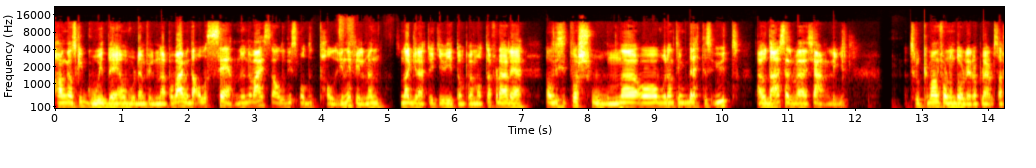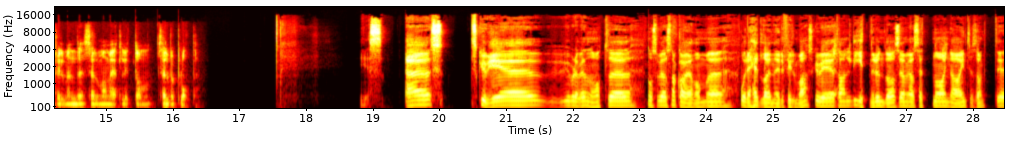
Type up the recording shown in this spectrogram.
har en ganske god idé om hvor den filmen er på vei, men det er alle scenene underveis, det er alle de små detaljene i filmen som det er greit å ikke vite om. på en måte, For det er det, alle de situasjonene og hvordan ting brettes ut. Det er jo der selve kjernen ligger. Tror ikke man får noen dårligere opplevelse av filmen selv om man vet litt om selve plottet. yes. Uh, skulle vi eh, Vi ble vel enige om at eh, nå som vi har snakka gjennom våre headliner-filmer, skulle vi ta en liten runde og se om vi har sett noe annet interessant det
